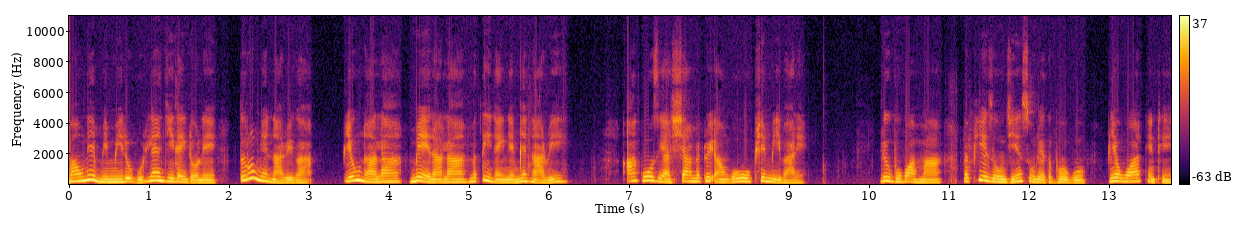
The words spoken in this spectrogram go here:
မောင်နဲ့မီမီတို့ကိုလှမ်းကြည့်လိုက်တော့လေသူတို့မျက်နှာတွေက ပြုံးတာလားမဲ့တာလားမသိနိုင်တဲ့မျက်နှာတွေအားကိုးစရာရှာမတွေ့အောင်ကိုဖြစ်မိပါတယ်လူဘဝမှာမပြည့်စုံခြင်းဆိုတဲ့သဘောကိုမျက်ဝါးထင်ထင်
